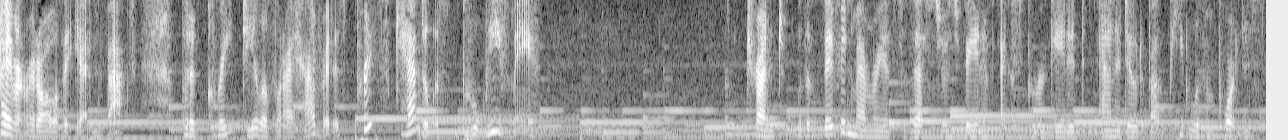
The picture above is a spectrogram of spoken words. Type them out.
I haven't read all of it yet, in fact, but a great deal of what I have read is pretty scandalous, believe me. Trent, with a vivid memory of Sylvester's vein of expurgated anecdote about people of importance,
